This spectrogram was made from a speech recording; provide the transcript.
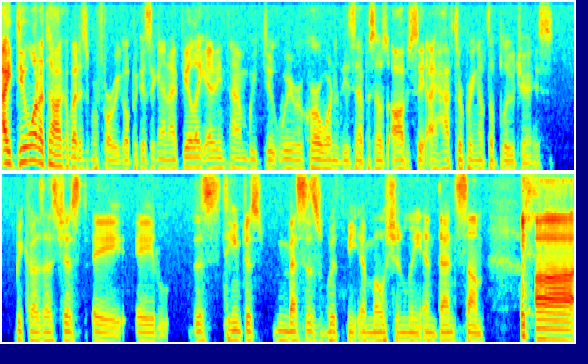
I do want to talk about this before we go because again, I feel like anytime we do we record one of these episodes, obviously I have to bring up the Blue Jays because that's just a a this team just messes with me emotionally and then some. Uh,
